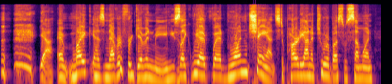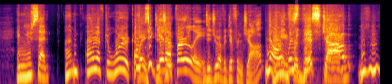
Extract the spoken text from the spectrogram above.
Yeah, and Mike has never forgiven me. He's like, we had, we had one chance to party on a tour bus with someone, and you said, I'm, I have to work. I Wait, have to get you- up early. Did you have a different job? No, you it was for this this job? Mm-hmm.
